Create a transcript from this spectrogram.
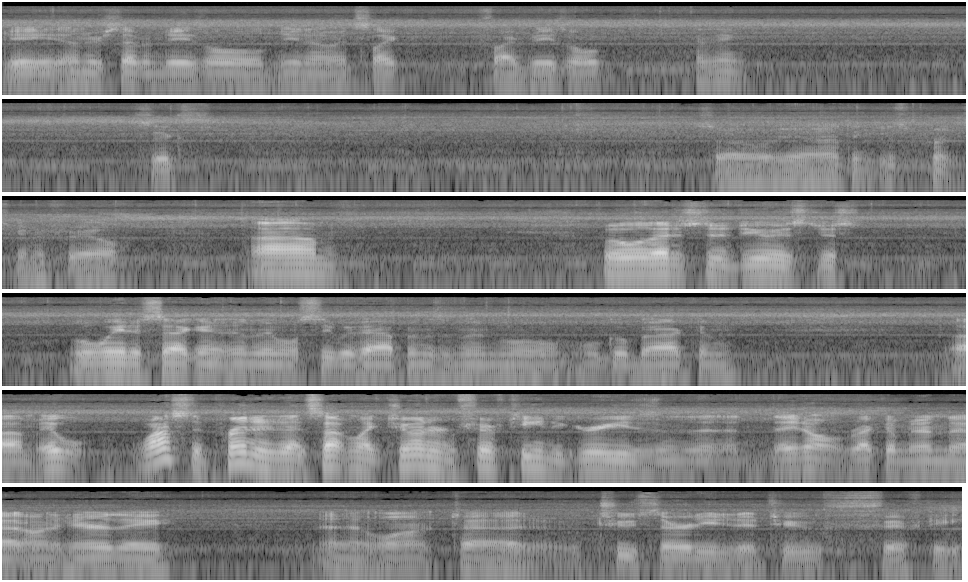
days, under seven days old. You know, it's like five days old, I think. Six. So yeah, I think this print's gonna fail. Um, but what that's gonna do is just we'll wait a second and then we'll see what happens and then we'll we'll go back and Um, it wants to print it at something like 215 degrees, and uh, they don't recommend that on here. They uh, want uh, 230 to 250.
